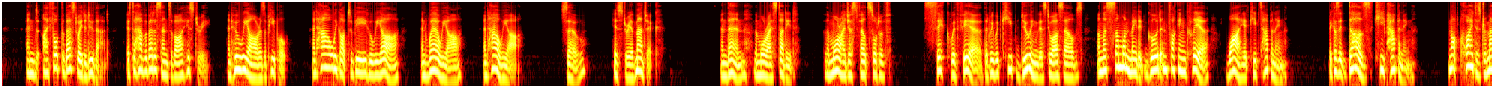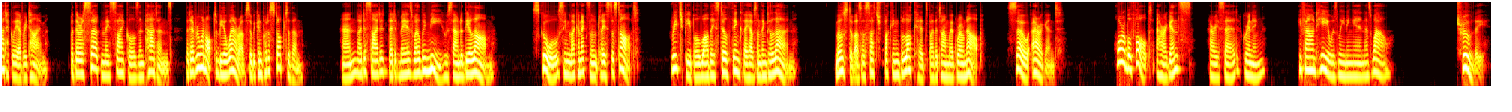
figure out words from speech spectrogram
And I thought the best way to do that is to have a better sense of our history and who we are as a people, and how we got to be who we are, and where we are, and how we are. So, history of magic. And then, the more I studied, the more I just felt sort of sick with fear that we would keep doing this to ourselves unless someone made it good and fucking clear why it keeps happening. Because it does keep happening. Not quite as dramatically every time, but there are certainly cycles and patterns that everyone ought to be aware of so we can put a stop to them. And I decided that it may as well be me who sounded the alarm. School seemed like an excellent place to start. Reach people while they still think they have something to learn. Most of us are such fucking blockheads by the time we're grown up. So arrogant. Horrible fault, arrogance, Harry said, grinning. He found he was leaning in as well. Truly.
